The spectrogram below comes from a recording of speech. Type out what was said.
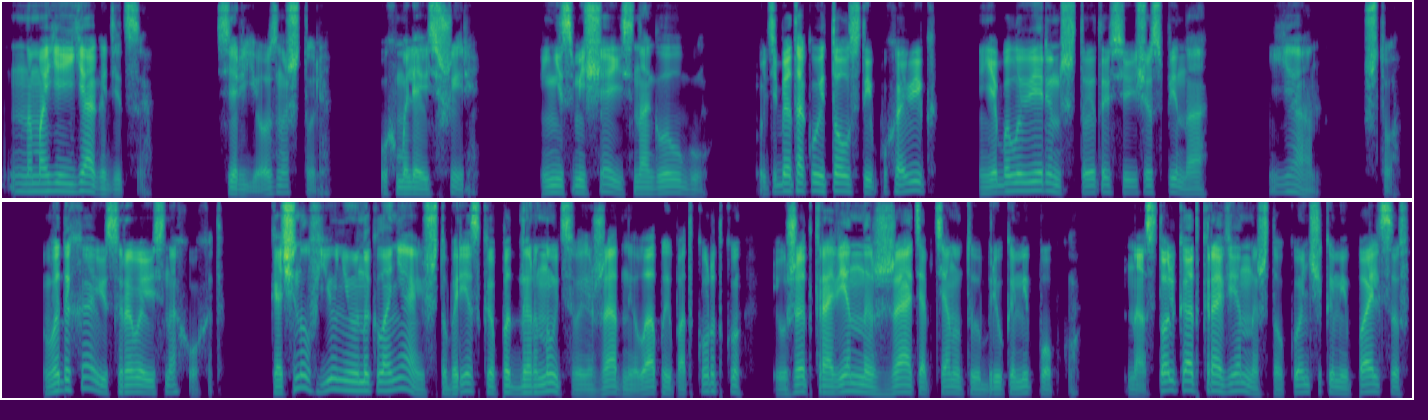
на моей ягодице». «Серьезно, что ли?» Ухмыляюсь шире. И не смещаясь, нагло лгу. «У тебя такой толстый пуховик. Я был уверен, что это все еще спина». «Ян». «Что?» Выдыхаю и срываюсь на хохот. Качнув Юнию, наклоняюсь, чтобы резко поднырнуть своей жадной лапой под куртку и уже откровенно сжать обтянутую брюками попку. Настолько откровенно, что кончиками пальцев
